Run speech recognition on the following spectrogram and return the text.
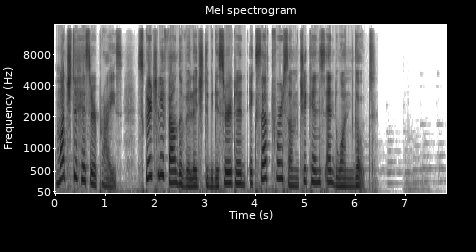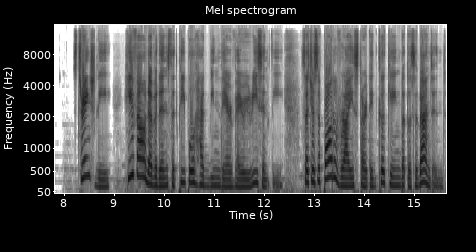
Much to his surprise, Skertchly found the village to be deserted except for some chickens and one goat. Strangely, he found evidence that people had been there very recently, such as a pot of rice started cooking but was abandoned.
